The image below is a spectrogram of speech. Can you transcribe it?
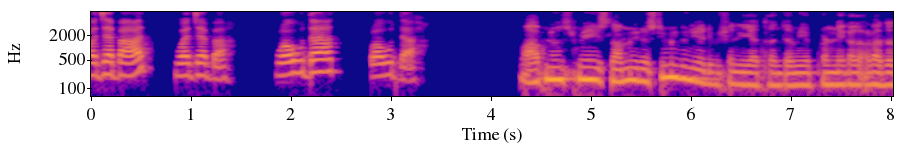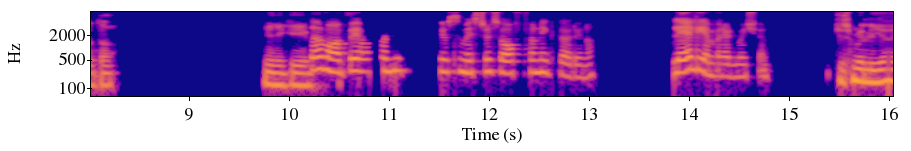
وجبات وجبة روضات روضة आपने उसमें इस्लामी यूनिवर्सिटी में क्यों नहीं एडमिशन लिया था जब ये पढ़ने का इरादा था यानी कि सर वहाँ पे ऑफर नहीं फिर सेमेस्टर से ऑफर नहीं कर रहे ना ले लिया मैंने एडमिशन किसमें लिया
